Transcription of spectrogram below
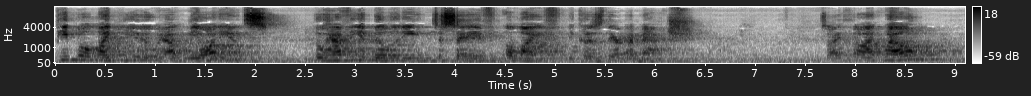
People like you out in the audience who have the ability to save a life because they're a match. So I thought, well,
